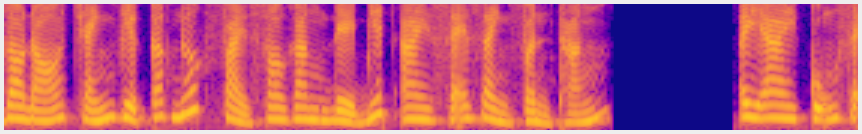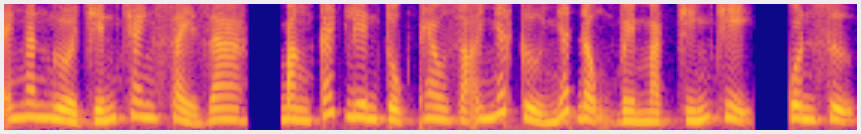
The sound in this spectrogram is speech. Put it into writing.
do đó tránh việc các nước phải so găng để biết ai sẽ giành phần thắng. AI cũng sẽ ngăn ngừa chiến tranh xảy ra bằng cách liên tục theo dõi nhất cử nhất động về mặt chính trị, quân sự,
